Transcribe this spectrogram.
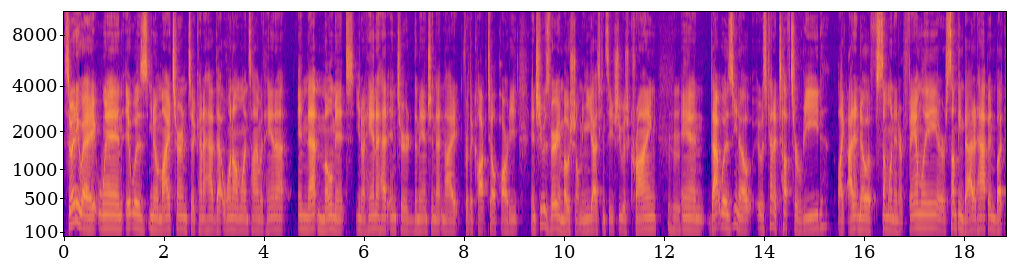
so anyway, when it was you know my turn to kind of have that one-on-one time with Hannah, in that moment, you know, Hannah had entered the mansion that night for the cocktail party, and she was very emotional. I mean, you guys can see she was crying, mm-hmm. and that was you know it was kind of tough to read. Like I didn't know if someone in her family or something bad had happened, but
